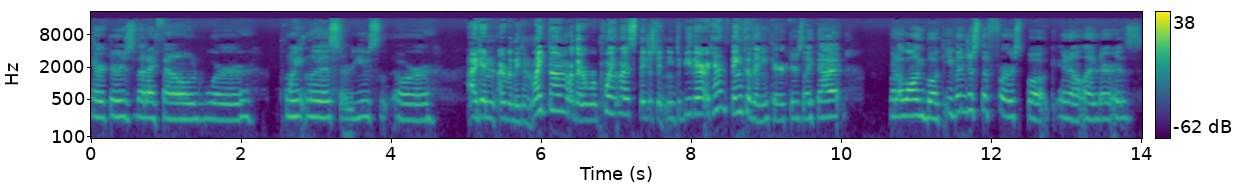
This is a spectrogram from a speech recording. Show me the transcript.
characters that I found were pointless or useless or I didn't I really didn't like them or they were pointless. They just didn't need to be there. I can't think of any characters like that. But a long book, even just the first book in Outlander is,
